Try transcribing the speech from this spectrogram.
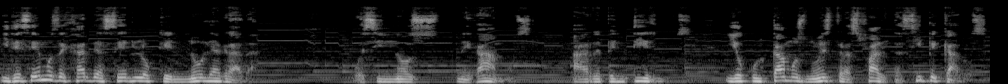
y deseemos dejar de hacer lo que no le agrada. Pues si nos negamos a arrepentirnos y ocultamos nuestras faltas y pecados,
